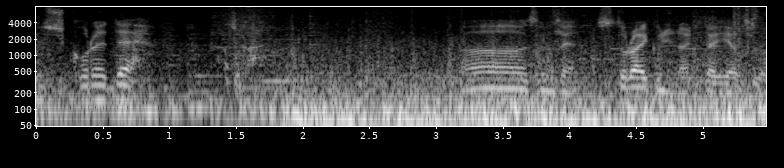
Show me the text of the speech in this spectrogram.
よしこれで。すいません。ストライクになりたいやつは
